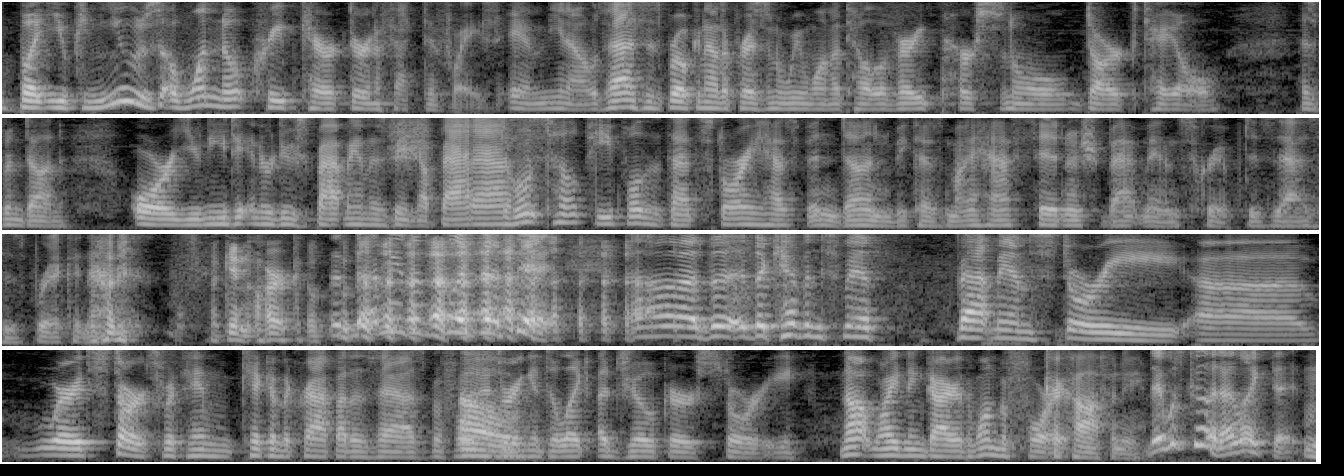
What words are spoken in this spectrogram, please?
But you can use a one note creep character in effective ways. And, you know, Zsasz is broken out of prison. We want to tell a very personal, dark tale has been done. Or you need to introduce Batman as being a badass. Don't tell people that that story has been done because my half-finished Batman script is Zsasz is breaking out of fucking Arkham. I mean, like that's it. Uh, the the Kevin Smith Batman story, uh, where it starts with him kicking the crap out of Zsasz before Oh. entering into like a Joker story. Not Widening Gyre or the one before. Cacophony. It was good. I liked it.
